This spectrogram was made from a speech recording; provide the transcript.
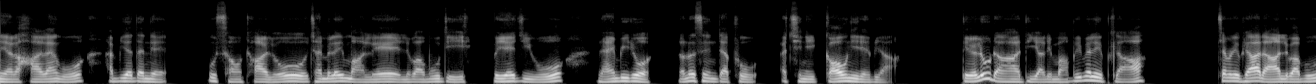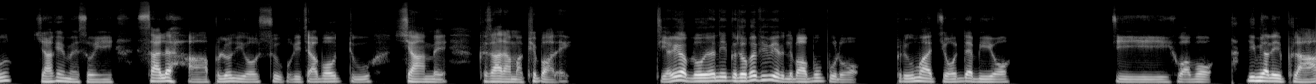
နေရာကဟာလန်ကိုအပြည့်အသက်နဲ့ဥဆောင်ထားလို့ချန်ပီယံလိမှာလည်းလီဗာပူးဒီပရဲကြီးကို နိုင်ပြီးတော့နောက်လို့စင်တက်ဖို့အချိန်ကြီးကောင်းနေတယ်ဗျ။တကယ်လို့ဒါဒီယာဒီမှာပရီးမီယာလိဖလားချန်ပီယံလိဖလားဒါလီဗာပူးရခဲ့မယ်ဆိုရင်ဆာလက်ဟာဘလွန်လီယောစုကိုဒီချာဘောတူရမယ်ကစားတာမှာဖြစ်ပါတယ်။ဒီယာရီကဘလိုရနေဘလိုပဲဖြစ်ဖြစ်လီဗာပူးပို့တော့ဘယ်သူမှကြော်တက်ပြီးတော့ဒီဟိုပါပေါ့ပရီးမီယာလိဖလား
